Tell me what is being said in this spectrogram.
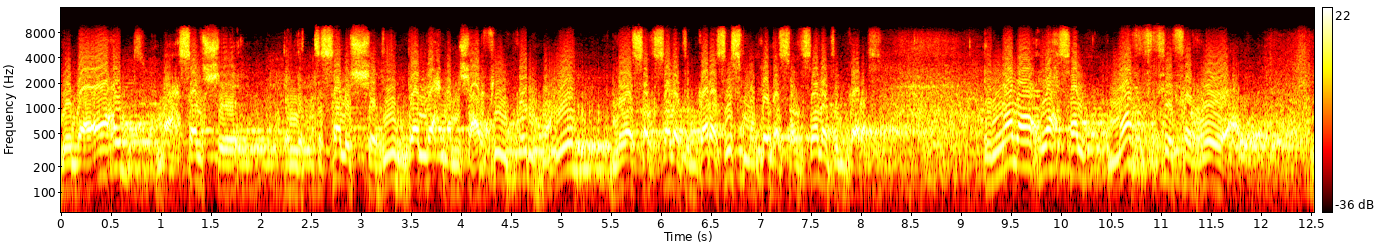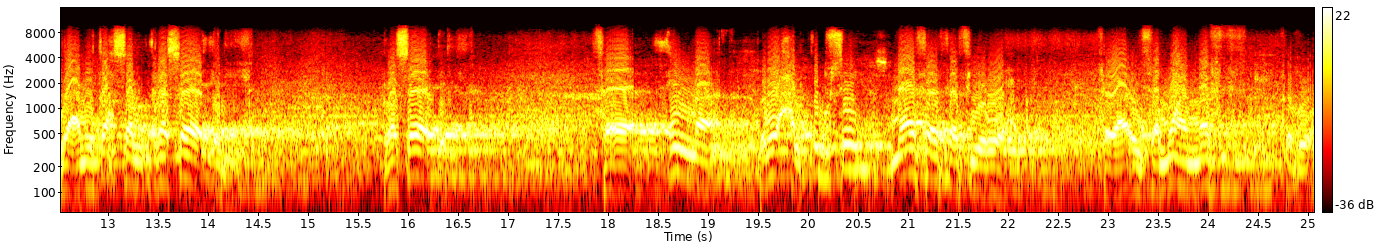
يبقى قاعد ما يحصلش الاتصال الشديد ده اللي إحنا مش عارفين كونه إيه اللي هو صلصلة الجرس. اسمه كده صلصلة الجرس. إنما يحصل نفث في الروح يعني تحصل رسائل رسائل. فإن روح القدس نفث في روح فيسموها النفث في الروح.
